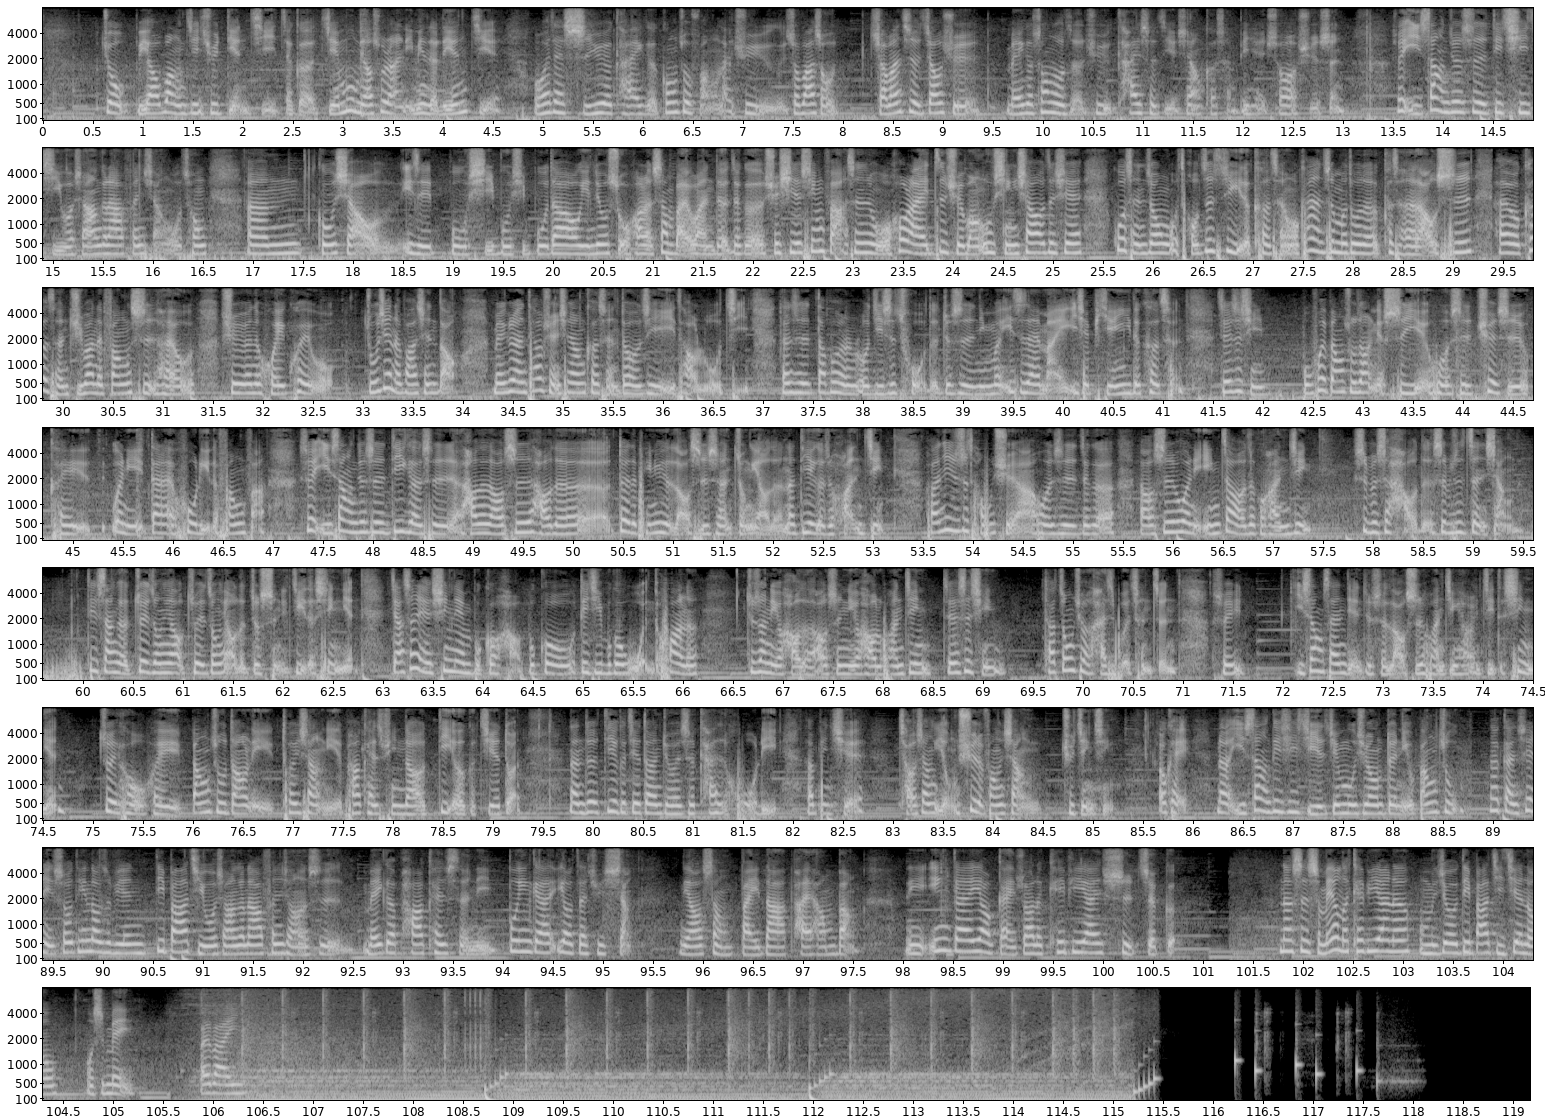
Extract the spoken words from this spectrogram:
就不要忘记去点击这个节目描述栏里面的链接。我会在十月开一个工作坊，来去手把手。小班制的教学，每一个创作者去开设自己的线上课程，并且收到学生。所以以上就是第七集，我想要跟大家分享，我从嗯国小一直补习补习补到研究所，花了上百万的这个学习的心法，甚至我后来自学网络行销这些过程中，我投资自己的课程，我看了这么多的课程的老师，还有课程举办的方式，还有学员的回馈，我。逐渐的发现到，每个人挑选线上课程都有自己一套逻辑，但是大部分逻辑是错的，就是你们一直在买一些便宜的课程，这些事情不会帮助到你的事业，或者是确实可以为你带来获利的方法。所以以上就是第一个是好的老师，好的对的频率的老师是很重要的。那第二个是环境，环境就是同学啊，或者是这个老师为你营造的这个环境是不是好的，是不是正向的。第三个最重要、最重要的就是你自己的信念。假设你的信念不够好、不够地基不够稳的话呢，就算你有好的老师、你有好的环境，这些事情它终究还是不会成真。所以，以上三点就是老师、环境还有你自己的信念，最后会帮助到你推向你的 Podcast 频道第二个阶段。那这第二个阶段就会是开始获利，那并且朝向永续的方向去进行。OK，那以上第七集的节目希望对你有帮助。那感谢你收听到这边第八集，我想要跟大家分享的是，每一个 Podcast 你不应该要再去想你要上百大排行榜，你应该要改抓的 KPI 是这个。那是什么样的 KPI 呢？我们就第八集见喽，我是 May，拜拜。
